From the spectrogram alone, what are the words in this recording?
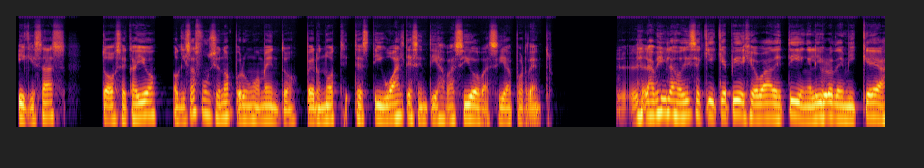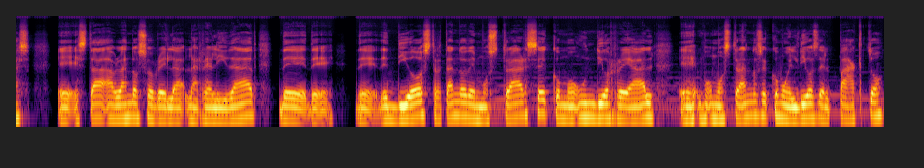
y quizás todo se cayó o quizás funcionó por un momento, pero no te, igual te sentías vacío vacía por dentro. La Biblia nos dice aquí, ¿qué pide Jehová de ti? En el libro de Miqueas eh, está hablando sobre la, realidad de, de, Dios tratando de mostrarse como un Dios real, eh, mostrándose como el Dios del pacto.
